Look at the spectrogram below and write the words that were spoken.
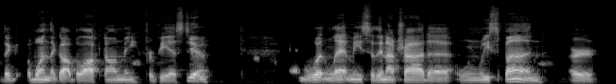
the one that got blocked on me for PS2, yeah. and wouldn't let me. So then I tried uh, when we spun or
